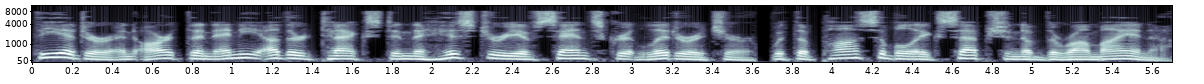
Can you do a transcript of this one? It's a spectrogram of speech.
theatre and art than any other text in the history of Sanskrit literature, with the possible exception of the Ramayana.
